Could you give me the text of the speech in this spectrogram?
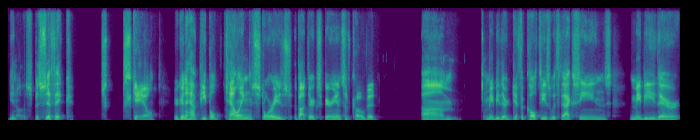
you know specific s- scale, you're going to have people telling stories about their experience of COVID, um, maybe their difficulties with vaccines, maybe their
